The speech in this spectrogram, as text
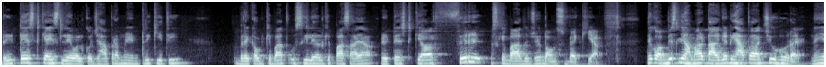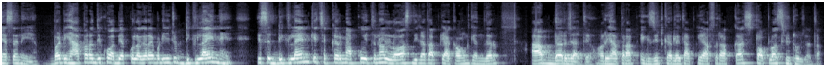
रिटेस्ट किया इस लेवल को, जहाँ पर हमने एंट्री की थी ब्रेकआउट के बाद, उसी लेवल के पास आया रिटेस्ट किया और फिर उसके बाद जो है बाउंस बैक किया। देखो ऑब्वियसली हमारा टारगेट यहाँ पर अचीव हो रहा है, नहीं, ऐसा नहीं है। बट यहाँ पर देखो, अभी आपको लग रहा है बट ये जो डिक्लाइन है, इस डिक्लाइन के चक्कर में आपको इतना लॉस दिखा था आपके अकाउंट के अंदर, आप डर जाते हो और यहाँ पर आप एग्जिट कर लेते, आपके या फिर आपका स्टॉप लॉस हिट हो जाता।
